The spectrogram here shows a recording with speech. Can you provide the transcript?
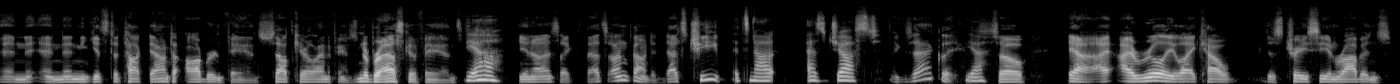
And, and then he gets to talk down to Auburn fans, South Carolina fans, Nebraska fans. Yeah. You know, it's like that's unfounded. That's cheap. It's not as just. Exactly. Yeah. So, yeah, I, I really like how this Tracy and Robins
